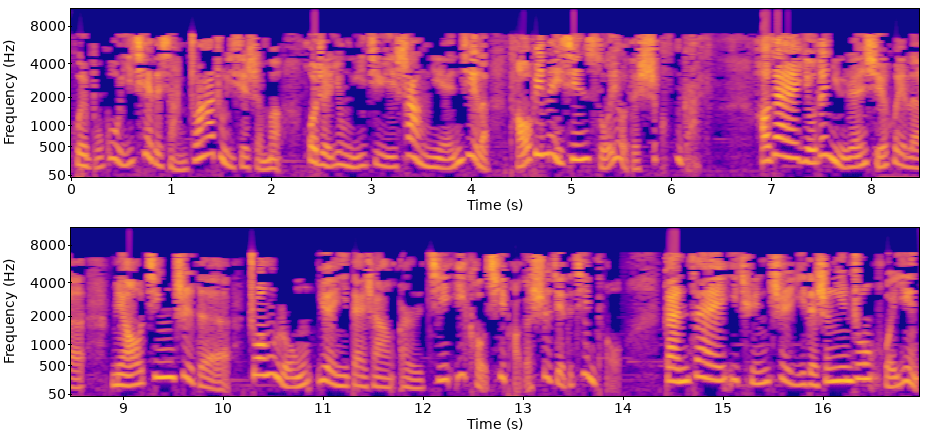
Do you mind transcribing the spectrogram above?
会不顾一切的想抓住一些什么，或者用一句上年纪了，逃避内心所有的失控感。好在有的女人学会了描精致的妆容，愿意戴上耳机，一口气跑到世界的尽头，敢在一群质疑的声音中回应。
